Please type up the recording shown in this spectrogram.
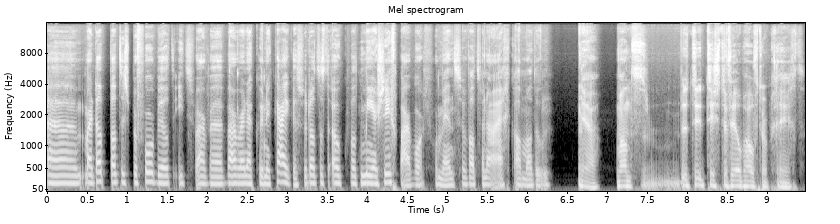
Uh, maar dat, dat is bijvoorbeeld iets waar we, waar we naar kunnen kijken. Zodat het ook wat meer zichtbaar wordt voor mensen wat we nou eigenlijk allemaal doen. Ja, want het, het is te veel op Hoofddorp gericht.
